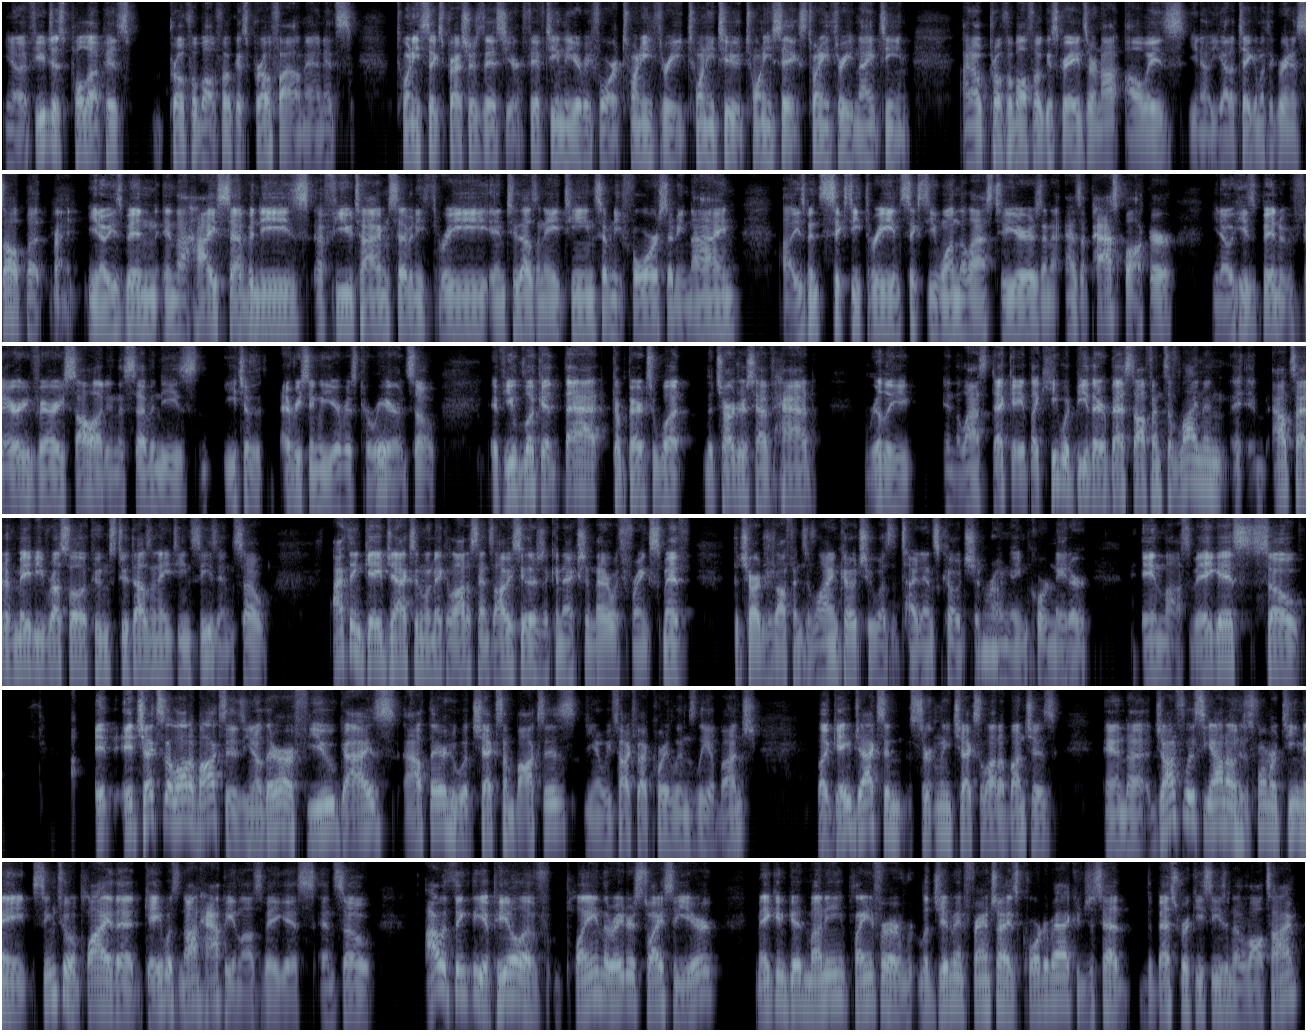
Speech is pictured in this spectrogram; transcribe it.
you know, if you just pull up his Pro Football Focus profile, man, it's 26 pressures this year, 15 the year before, 23, 22, 26, 23, 19. I know pro football focus grades are not always, you know, you got to take them with a grain of salt, but right. you know, he's been in the high 70s a few times, 73 in 2018, 74, 79. Uh, he's been 63 and 61 the last two years. And as a pass blocker, you know, he's been very, very solid in the 70s each of every single year of his career. And so if you look at that compared to what the Chargers have had really in the last decade, like he would be their best offensive lineman eh, outside of maybe Russell Okung's 2018 season. So I think Gabe Jackson would make a lot of sense. Obviously, there's a connection there with Frank Smith, the Chargers offensive line coach, who was the tight ends coach and run game coordinator in Las Vegas. So it, it checks a lot of boxes. You know, there are a few guys out there who will check some boxes. You know, we've talked about Corey Linsley a bunch, but Gabe Jackson certainly checks a lot of bunches. And uh, Jon Feliciano, his former teammate, seemed to apply that Gabe was not happy in Las Vegas. And so I would think the appeal of playing the Raiders twice a year, making good money, playing for a legitimate franchise quarterback who just had the best rookie season of all time,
